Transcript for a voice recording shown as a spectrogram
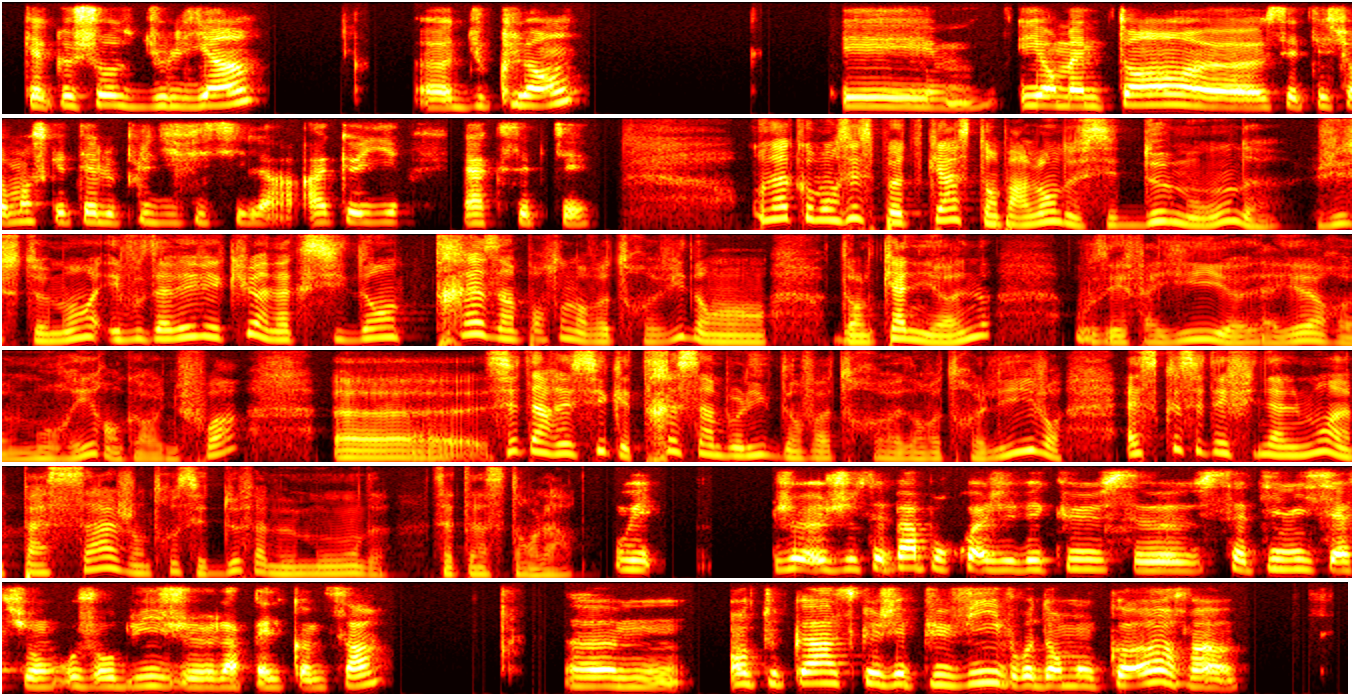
quelque chose du lien, euh, du clan, et, et, en même temps, c'était sûrement ce qui était le plus difficile à accueillir et accepter. On a commencé ce podcast en parlant de ces deux mondes, justement, et vous avez vécu un accident très important dans votre vie, dans, dans le canyon. Vous avez failli euh, d'ailleurs euh, mourir encore une fois. Euh, c'est un récit qui est très symbolique dans votre, dans votre livre. Est-ce que c'était finalement un passage entre ces deux fameux mondes, cet instant-là? Oui. Je ne sais pas pourquoi j'ai vécu cette initiation. Aujourd'hui, je l'appelle comme ça. en tout cas, ce que j'ai pu vivre dans mon corps,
